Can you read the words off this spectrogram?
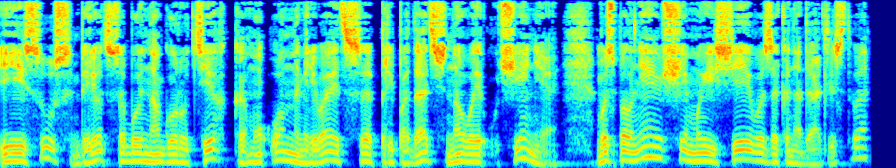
И Иисус берет с собой на гору тех, кому Он намеревается преподать новое учение, восполняющее Моисеево законодательство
